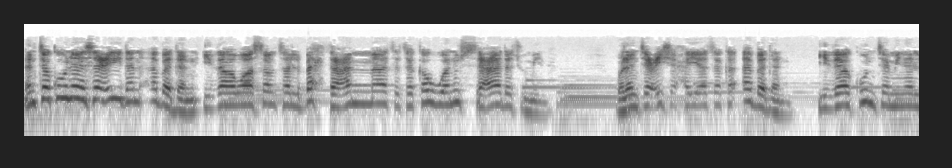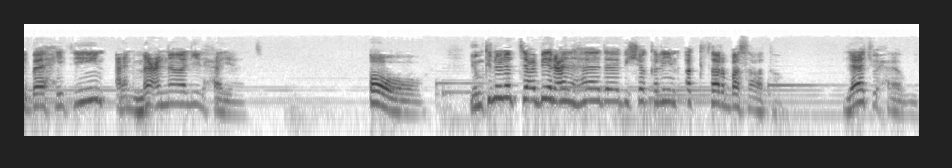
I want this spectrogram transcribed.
لن تكون سعيدا أبدا إذا واصلت البحث عما تتكون السعادة منه. ولن تعيش حياتك أبدا إذا كنت من الباحثين عن معنى للحياة. أوه يمكننا التعبير عن هذا بشكل أكثر بساطة. لا تحاول.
